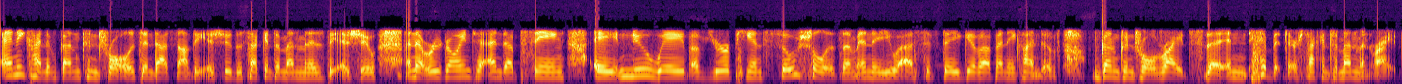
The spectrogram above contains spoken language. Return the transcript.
any kind of gun control. He said that's not the issue. The Second Amendment is the issue, and that we're going to end up seeing a new wave of European socialism in the U.S. if they give up any kind of gun control rights that inhibit their Second Amendment rights.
